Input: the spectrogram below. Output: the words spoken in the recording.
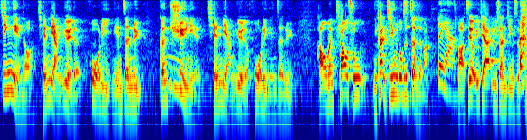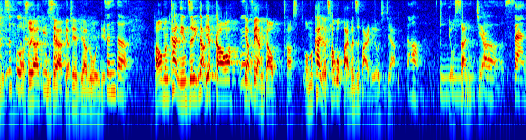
今年哦、前两月的获利年增率跟去年前两月的获利年增率，好，我们挑出，你看几乎都是正的嘛，对呀，啊，只有一家玉山金是负的，是负的所以它股价表现比较弱一点。真的。好，我们看年增率，那要高啊，嗯要非常高。好，我们看有超过百分之百的有几家，有三家。二三，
